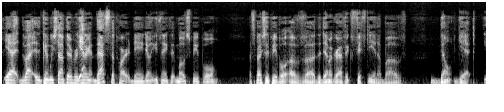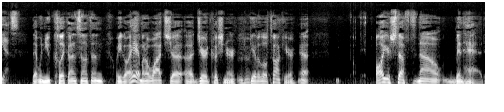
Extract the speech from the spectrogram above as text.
Yeah, but can we stop there for a Yeah. second? That's the part, Danny. Don't you think that most people, especially people of uh, the demographic 50 and above, don't get? Yes. That when you click on something, or you go, hey, I'm going to watch uh, uh, Jared Kushner Mm-hmm. give a little talk here, yeah, all your stuff's now been had.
